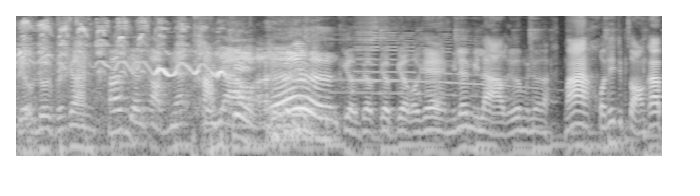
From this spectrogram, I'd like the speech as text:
เดี๋ยวโดนเหมือนกันถ้าอย่างขำเนี่ยขำยาวเก่งๆอะ เออเกือบเกือบเกือบเกือบโอเค มีเรื่องมีราวคือว่ามีเรื่องราวมา คนที่สิบสองครับ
